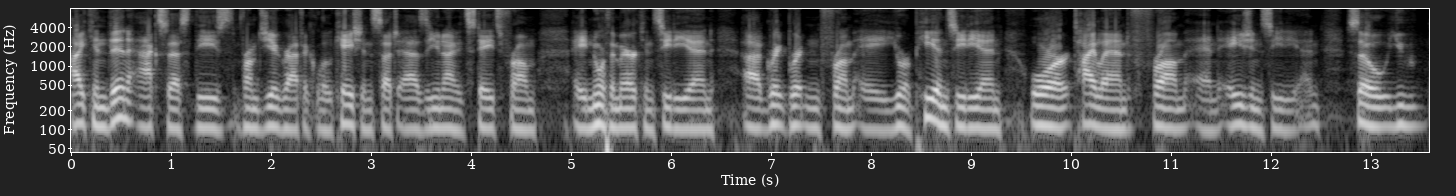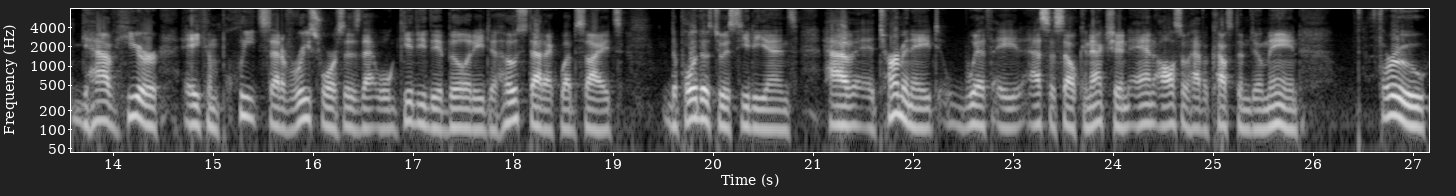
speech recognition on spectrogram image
I can then access these from geographic locations, such as the United States from a North American CDN, uh, Great Britain from a European CDN, or Thailand from an Asian CDN. So you have here a complete set of resources that will give you the ability to host static websites deploy those to a CDNs, have it terminate with a SSL connection, and also have a custom domain through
